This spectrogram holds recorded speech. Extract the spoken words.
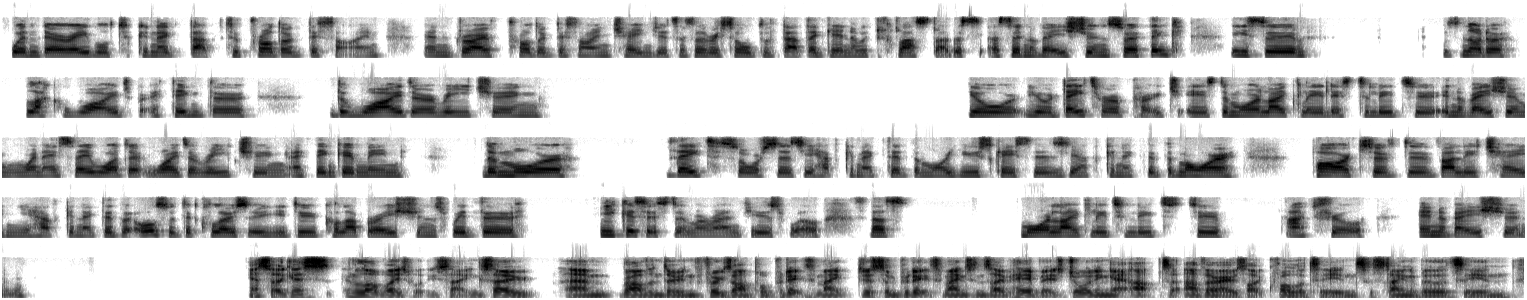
when they're able to connect that to product design and drive product design changes as a result of that again i would class that as, as innovation so i think it's a it's not a black or white but i think the the wider reaching your your data approach is, the more likely it is to lead to innovation. When I say wider wider reaching, I think I mean the more data sources you have connected, the more use cases you have connected, the more parts of the value chain you have connected, but also the closer you do collaborations with the ecosystem around you as well. That's more likely to lead to actual innovation yeah, so I guess in a lot of ways, what you're saying. So um, rather than doing, for example, predictive ma- just some predictive maintenance over here, but it's joining it up to other areas like quality and sustainability and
